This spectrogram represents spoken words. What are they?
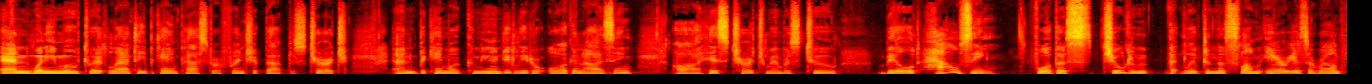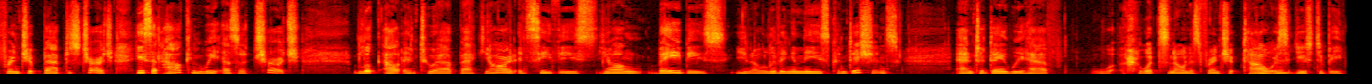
And when he moved to Atlanta, he became pastor of Friendship Baptist Church and became a community leader organizing uh, his church members to build housing for the children that lived in the slum areas around Friendship Baptist Church. He said, How can we as a church look out into our backyard and see these young babies, you know, living in these conditions. And today we have what's known as Friendship Towers. Mm-hmm. It used to be,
